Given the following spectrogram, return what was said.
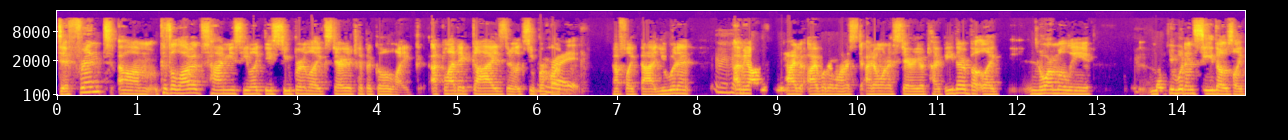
different. Um, because a lot of the time you see like these super like stereotypical like athletic guys, they're like super hard Right. stuff like that. You wouldn't. Mhm. I mean, obviously I, I wouldn't want to i don't want to stereotype either but like normally like you wouldn't see those like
